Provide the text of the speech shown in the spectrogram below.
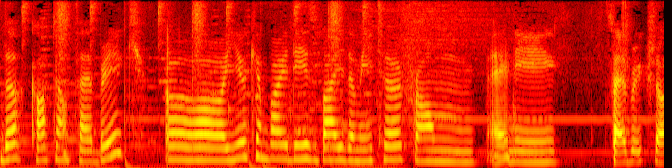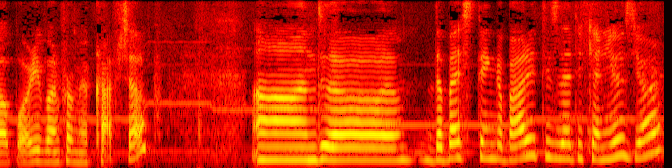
the cotton fabric. Uh, you can buy this by the meter from any fabric shop or even from your craft shop. And uh, the best thing about it is that you can use your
